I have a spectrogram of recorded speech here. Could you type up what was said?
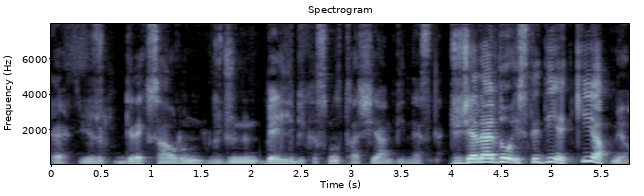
Evet. Yüzük direkt Sauron'un gücünün belli bir kısmını taşıyan bir nesne. Cücelerde o istediği etki yapmıyor.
